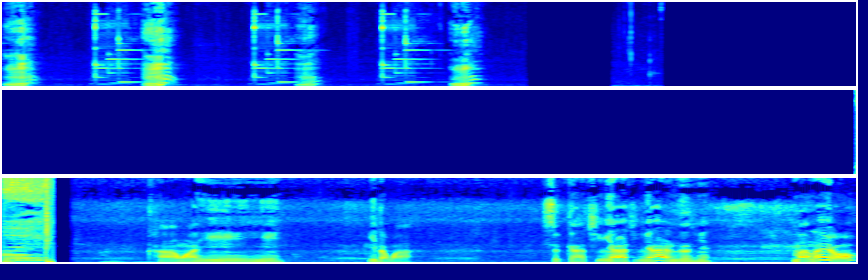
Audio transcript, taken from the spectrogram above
What? 嗯。卡哇伊，你的娃，是嘎奇呀，奇呀，这些，马来哟，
